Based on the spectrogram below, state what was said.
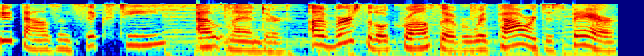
2016 Outlander. A versatile crossover with power to spare,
